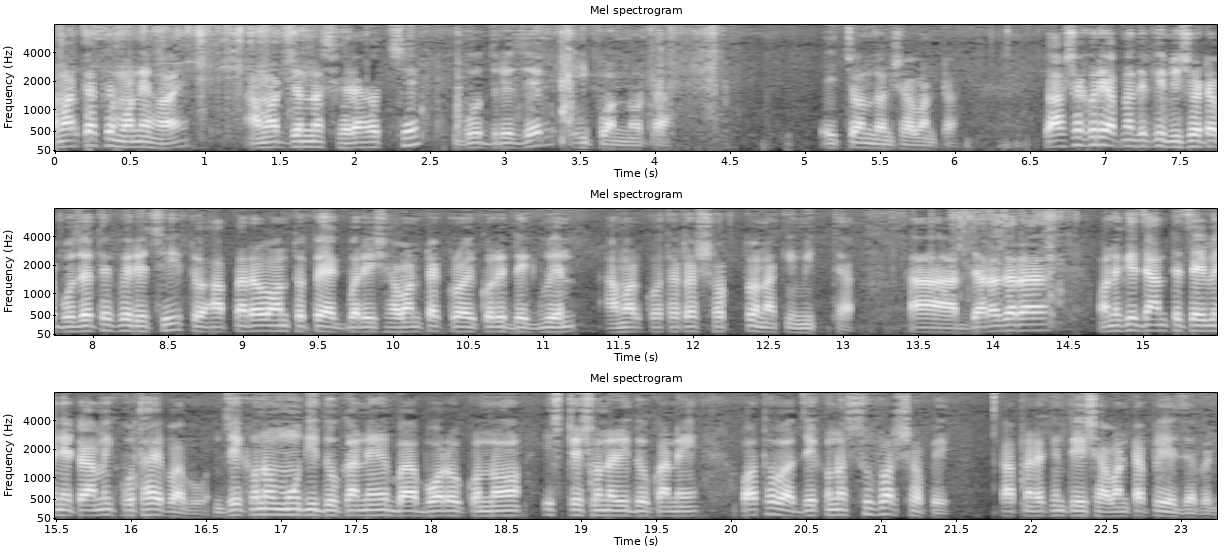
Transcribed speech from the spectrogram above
আমার কাছে মনে হয় আমার জন্য সেরা হচ্ছে গোদরেজের এই পণ্যটা, এই চন্দন সাবানটা। তো আশা করি আপনাদেরকে বিষয়টা বোঝাতে পেরেছি। তো আপনারাও অন্তত একবার এই সাবানটা ক্রয় করে দেখবেন, আমার কথাটা সত্য নাকি মিথ্যা। আর যারা যারা অনেকে জানতে চাইবেন এটা আমি কোথায় পাবো? যে কোনো মুদি দোকানে বা বড় কোনো স্টেশনারি দোকানে অথবা যে কোনো সুপার শপে আপনারা কিন্তু এই সাবানটা পেয়ে যাবেন।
